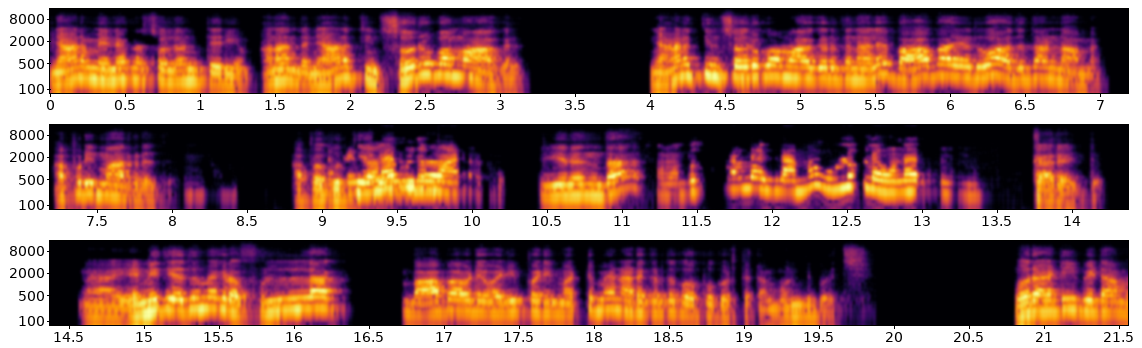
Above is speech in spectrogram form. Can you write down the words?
ஞானம் என்னென்ன சொல்லும்னு தெரியும். ஆனா அந்த ஞானத்தின் சொரூபமா ஆகல. ஞானத்தின். சொரூபம் ஆகுறதுனாலே பாபா எதுவோ அதுதான் நாம. அப்படி மாறுறது. அப்ப புத்தி அளவுல. இருந்தா. கரெக்ட். என்னது எதுவுமே கிடையாது. ஃபுல்லா பாபாவுடைய வழிப்படி மட்டுமே நடக்கிறதுக்கு ஒப்பு குடுத்துட்டேன். முடிஞ்சு போச்சு. ஒரு அடி விடாம.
